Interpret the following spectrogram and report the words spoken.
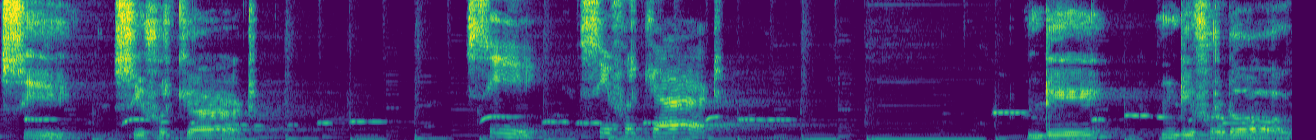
C. C for cat. C. C for cat. D. D for dog.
